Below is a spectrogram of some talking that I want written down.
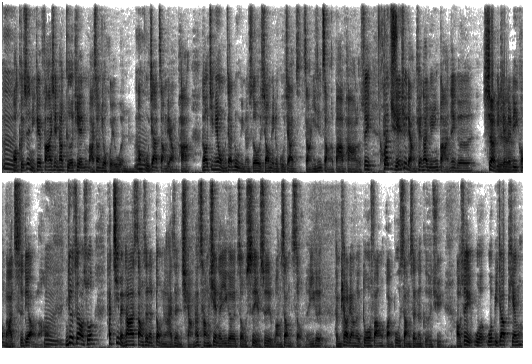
嗯，哦，可是你可以发现它隔天马上就回稳，哦，股价涨两趴，然后今天我们在录影的时候，小米的股价涨已经涨了八趴了，所以它连续两天它已经把那个一天的利空把它吃掉了哈，你就知道说它基本上它上升的动能还是很强，它长线的一个走势也是往上走的一个很漂亮的多方缓步上升的格局，好，所以我我比较偏。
